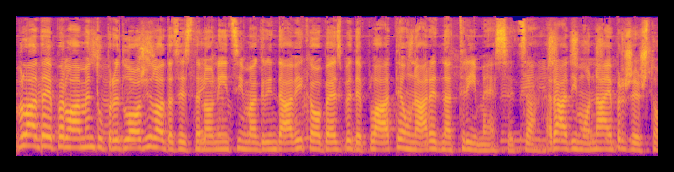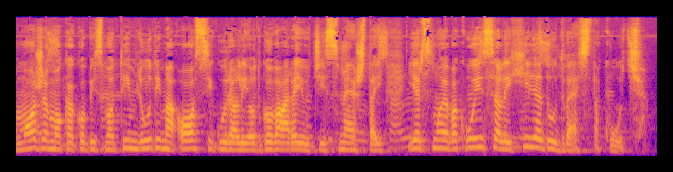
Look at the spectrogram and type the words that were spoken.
Vlada je parlamentu predložila da se stanovnicima Grindavika obezbede plate u naredna tri meseca. Radimo najbrže što možemo kako bismo tim ljudima osigurali odgovarajući smeštaj, jer smo evakuisali 1200 kuća.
